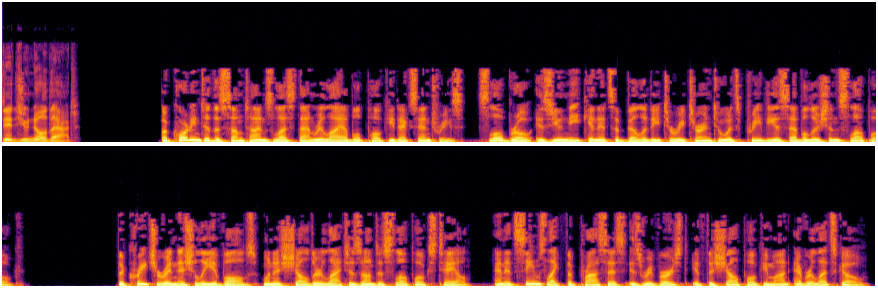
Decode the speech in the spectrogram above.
Did you know that? According to the sometimes less than reliable Pokédex entries, Slowbro is unique in its ability to return to its previous evolution Slowpoke. The creature initially evolves when a Shellder latches onto Slowpoke's tail, and it seems like the process is reversed if the Shell Pokemon ever lets go.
